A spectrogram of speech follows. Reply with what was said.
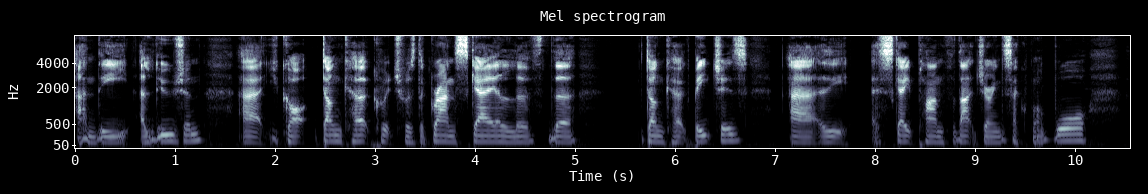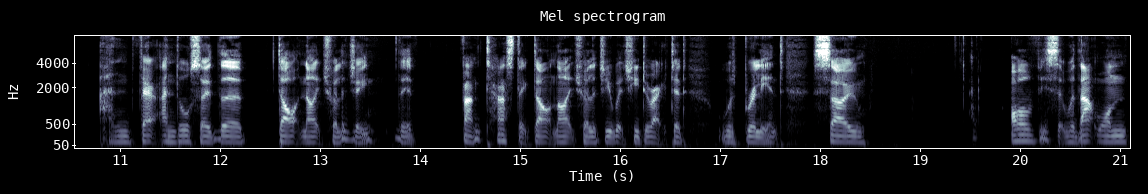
and the illusion. Uh, you got dunkirk which was the grand scale of the dunkirk beaches. Uh, escape plan for that during the Second World War, and and also the Dark Knight trilogy, the fantastic Dark Knight trilogy which he directed was brilliant. So obviously with that one,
